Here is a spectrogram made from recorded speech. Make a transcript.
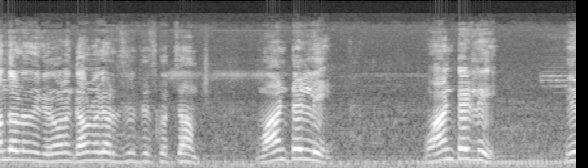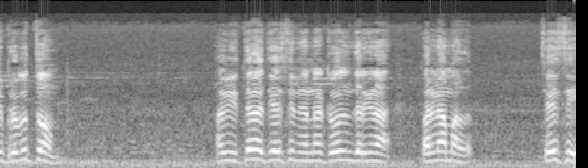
ఆందోళన గవర్నర్ గవర్నర్ గారి దృష్టికి తీసుకొచ్చాం. వాంటెడ్లీ వాంటెడ్లీ ఈ ప్రభుత్వం అవి ఇతర చేసి నిన్నటి రోజున జరిగిన పరిణామాలు చేసి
